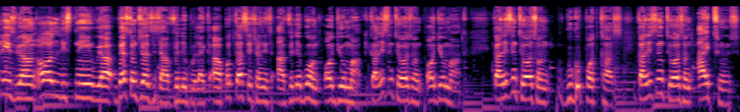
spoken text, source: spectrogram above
please we are on all listening. We are best home tutors is available. Like our podcast session is available on Audiomack you can listen to us on Audiomack you can listen to us on Google Podcasts. You can listen to us on iTunes,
